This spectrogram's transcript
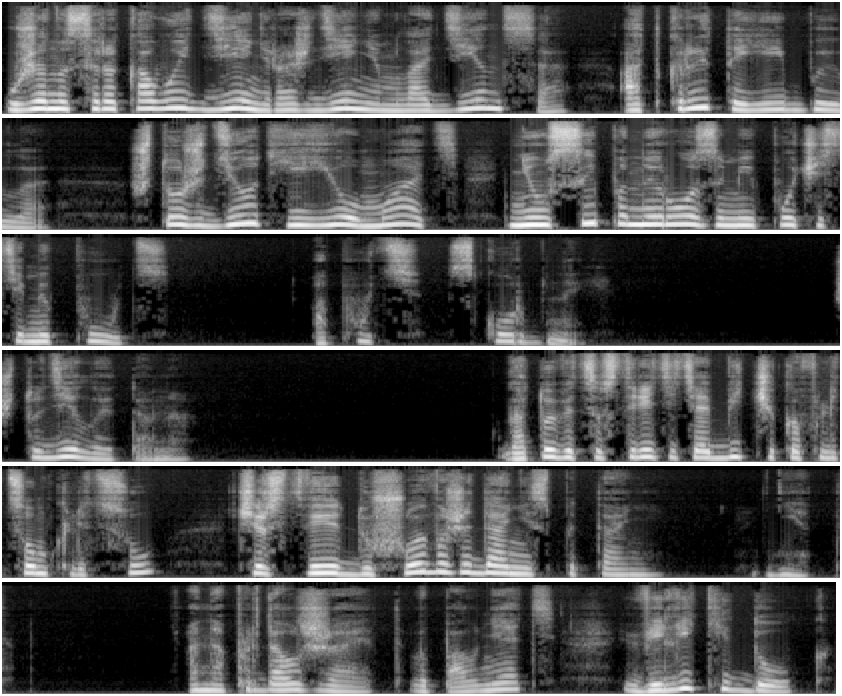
уже на сороковой день рождения младенца открыто ей было – что ждет ее мать, не усыпанный розами и почестями путь, а путь скорбный. Что делает она? Готовится встретить обидчиков лицом к лицу, черствеет душой в ожидании испытаний? Нет. Она продолжает выполнять великий долг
